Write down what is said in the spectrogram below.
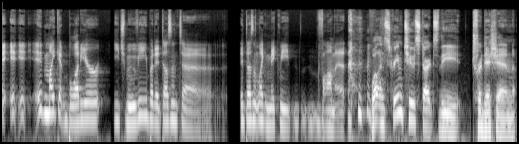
it it it, might get bloodier each movie, but it doesn't uh it doesn't like make me vomit. well, and Scream 2 starts the tradition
